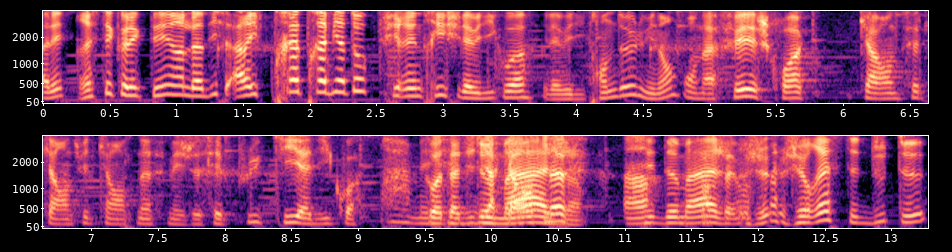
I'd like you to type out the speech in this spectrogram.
Allez, restez connectés, hein, l'indice arrive très très bientôt. Free and triche, il avait dit quoi? Il avait dit 32 lui, non? On a fait, je crois, 47, 48, 49, mais je sais plus qui a dit quoi. Ah, mais Toi, t'as dû dire dommage. 49, hein, c'est dommage. Je, je reste douteux.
